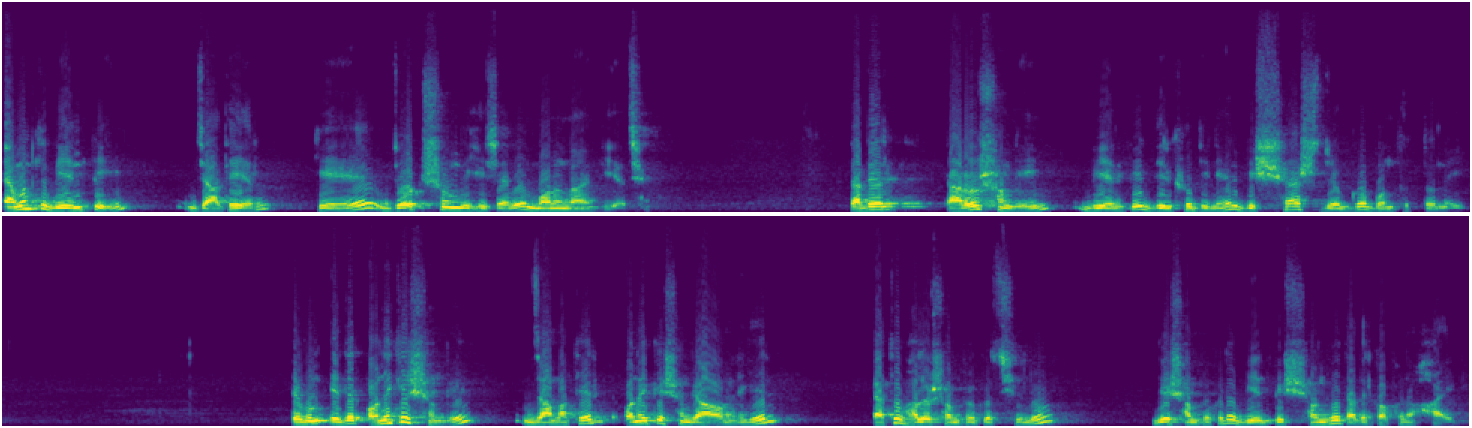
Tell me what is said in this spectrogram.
এমনকি বিএনপি যাদেরকে জোট সঙ্গী হিসেবে মনোনয়ন দিয়েছে, তাদের কারোর সঙ্গেই বিএনপির দীর্ঘদিনের বিশ্বাসযোগ্য বন্ধুত্ব নেই। এবং এদের অনেকের সঙ্গে, জামাতের অনেকের সঙ্গে আওয়ামী লীগের এত ভালো সম্পর্ক ছিল যে সম্পর্কটা বিএনপির সঙ্গেও তাদের কখনো হয়নি।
